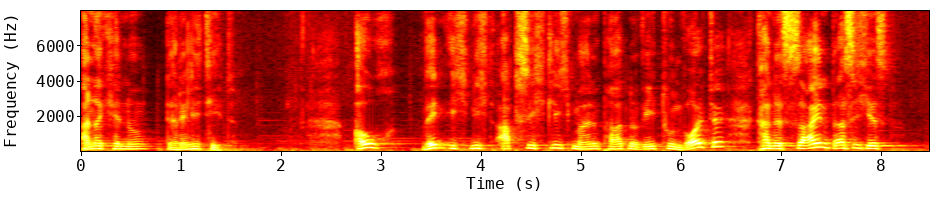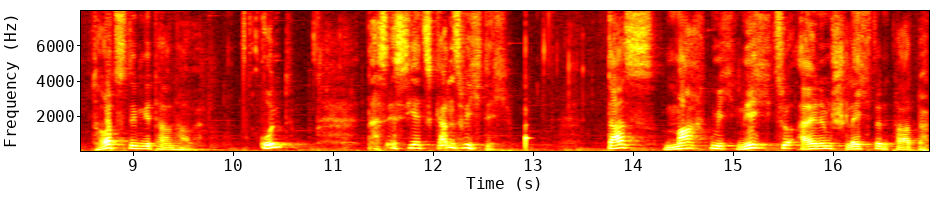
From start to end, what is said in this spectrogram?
Anerkennung der Realität. Auch wenn ich nicht absichtlich meinem Partner wehtun wollte, kann es sein, dass ich es trotzdem getan habe. Und, das ist jetzt ganz wichtig, das macht mich nicht zu einem schlechten Partner.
